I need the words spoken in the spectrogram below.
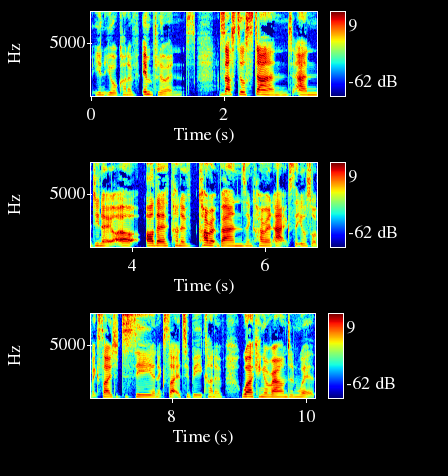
you know, your kind of influence. Does that still stand? And you know, are, are there kind of current bands and current acts that you're sort of excited to see and excited to be kind of working around and with?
